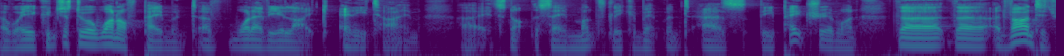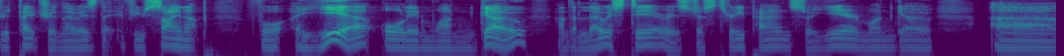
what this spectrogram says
uh, where you can just do a one off payment of whatever you like anytime. Uh, it's not the same monthly commitment as the Patreon one. The, the advantage with Patreon, though, is that if you sign up for a year all in one go, and the lowest tier is just £3, so a year in one go. Uh,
